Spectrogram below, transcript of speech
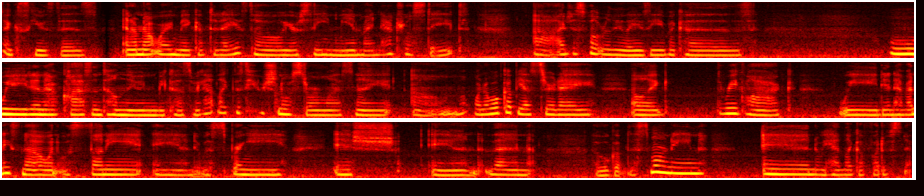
excuses. And I'm not wearing makeup today, so you're seeing me in my natural state. Uh, I just felt really lazy because we didn't have class until noon because we got like this huge snowstorm last night. Um, when I woke up yesterday at like 3 o'clock, we didn't have any snow and it was sunny and it was springy-ish and then I woke up this morning and we had like a foot of snow.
